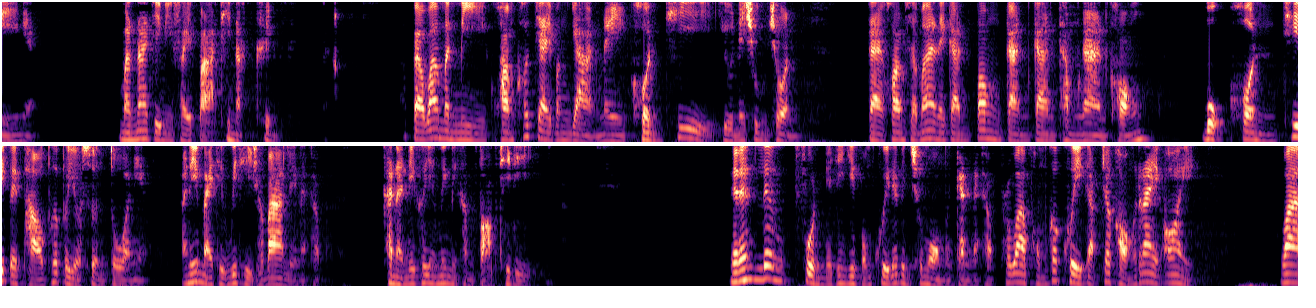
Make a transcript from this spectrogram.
นี้เนี่ย มันน่าจะมีไฟป่าที่หนักขึ้น แปลว่ามันมีความเข้าใจบางอย่างในคนที่อยู่ในชุมชน แต่ความสามารถในการป้องกันการทำงานของ บุคคลที่ไปเผาเพื่อประโยชน์ส่วนตัวเนี่ย อันนี้หมายถึงวิถีชาวบ้านเลยนะครับ ขณะนี้เขายังไม่มีคำตอบที่ดีดังนั้นเรื่องฝุ่นเนี่ยจริงๆผมคุยได้เป็นชั่วโมงเหมือนกันนะครับ เพราะว่าผมก็คุยกับเจ้าของไร่อ้อย ว่า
